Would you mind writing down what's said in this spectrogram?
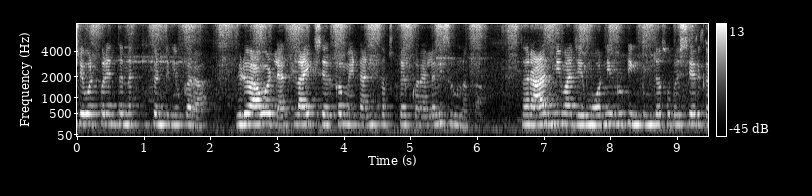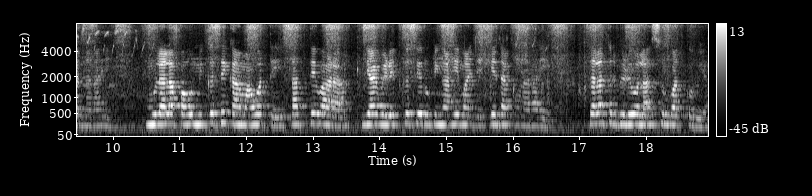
शेवटपर्यंत नक्की कंटिन्यू करा. व्हिडिओ आवडल्यास लाईक शेअर कमेंट आणि सबस्क्राईब करायला विसरू नका. तर आज मी माझे मॉर्निंग रुटीन तुमच्यासोबत शेअर करणार आहे. मुलाला पाहून मी कसे काम आवडते सात ते बारा या वेळेत कसे रुटीन आहे माझे हे दाखवणार आहे. चला तर व्हिडिओला सुरुवात करूया.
